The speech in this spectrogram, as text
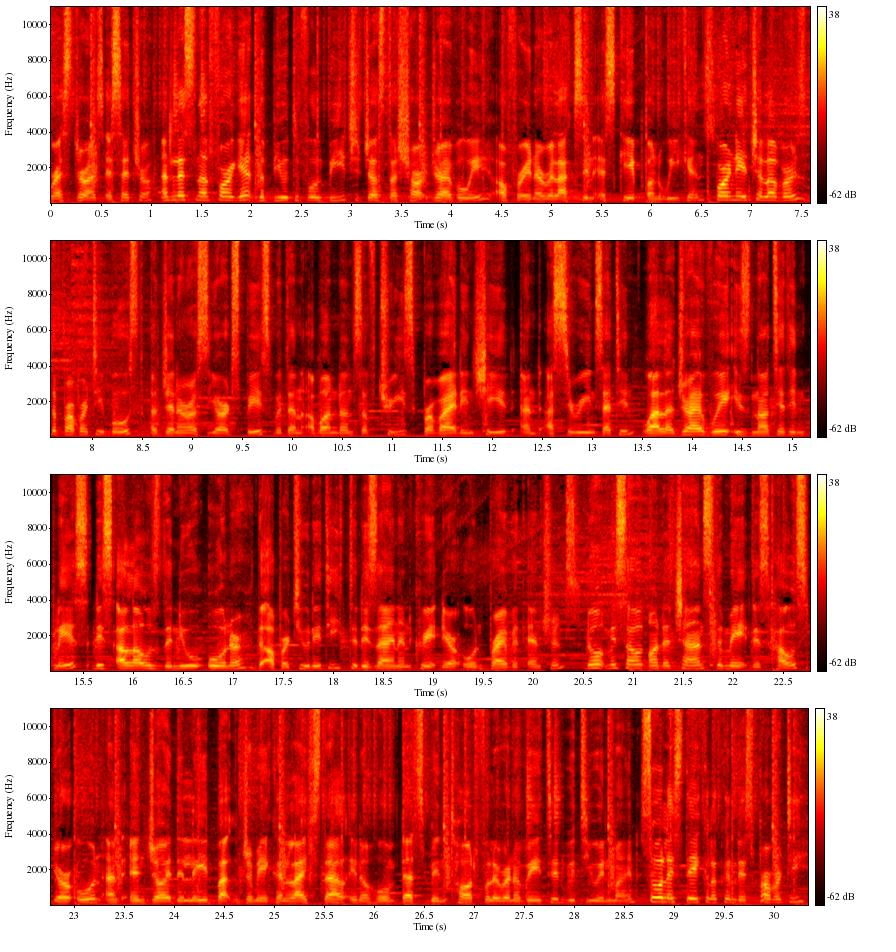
restaurants, etc. And let's not forget the beautiful beach just a short drive away, offering a relaxing escape on weekends. For nature lovers, the property boasts a generous yard space with an abundance of trees providing shade and a serene setting. While a driveway is not yet in place, this allows the new owner the opportunity to design and create their own private entrance. Don't miss out on the chance to make this house your own and enjoy the laid-back Jamaican lifestyle in a home that's been thoughtfully renovated with you in mind. So let's take a look on this property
